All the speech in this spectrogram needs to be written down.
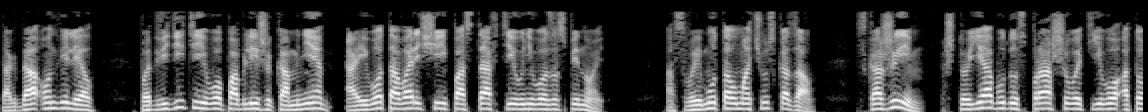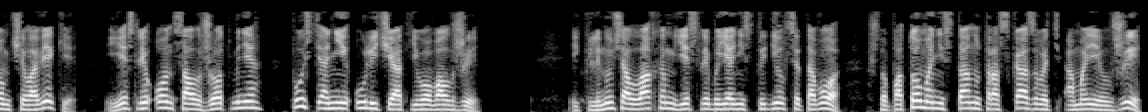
Тогда он велел, подведите его поближе ко мне, а его товарищей поставьте у него за спиной. А своему толмачу сказал, Скажи им, что я буду спрашивать его о том человеке, и если он солжет мне, пусть они уличат его во лжи. И клянусь Аллахом, если бы я не стыдился того, что потом они станут рассказывать о моей лжи,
